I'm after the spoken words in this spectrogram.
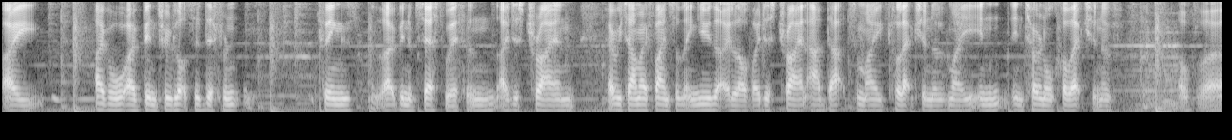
I I've I've been through lots of different things that I've been obsessed with, and I just try and every time I find something new that I love, I just try and add that to my collection of my in, internal collection of of uh,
